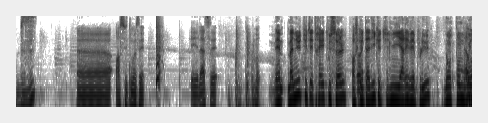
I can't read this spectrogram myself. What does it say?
Bzzz. Euh, ensuite, moi, c'est. Et là, c'est. Bon. Mais Manu, tu t'es trahi tout seul parce que t'as dit que tu n'y arrivais plus. Donc ton Ah bruit.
